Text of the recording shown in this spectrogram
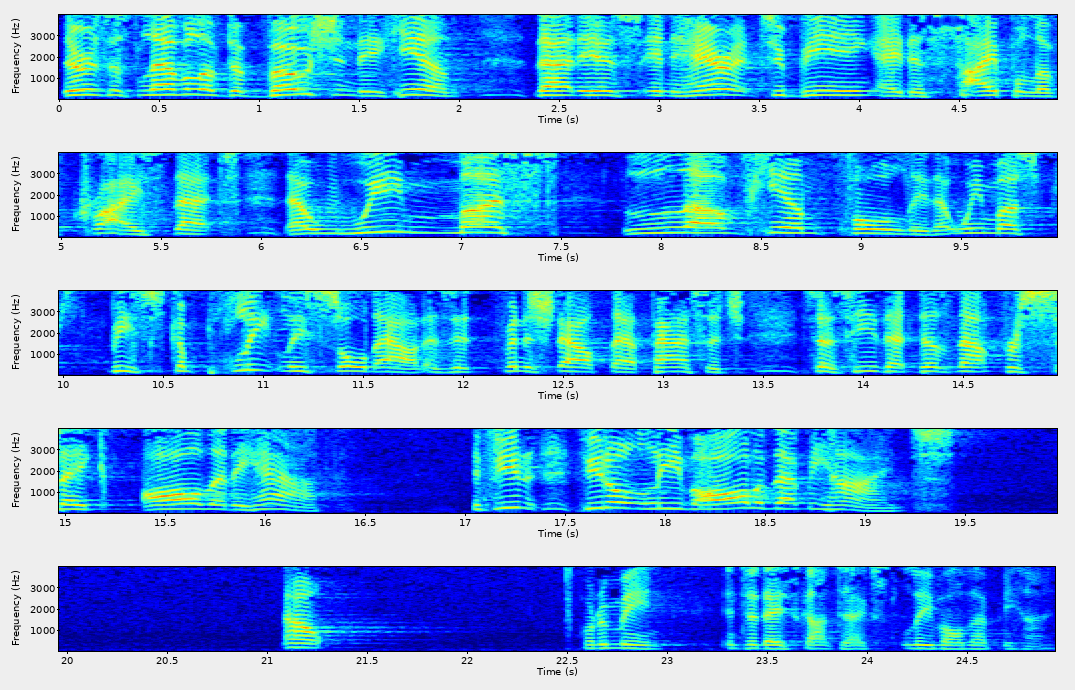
There is this level of devotion to Him that is inherent to being a disciple of Christ, that, that we must love Him fully, that we must be completely sold out. As it finished out that passage, says, He that does not forsake all that He hath. If you, if you don't leave all of that behind. Now, what do you mean in today's context? Leave all that behind.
